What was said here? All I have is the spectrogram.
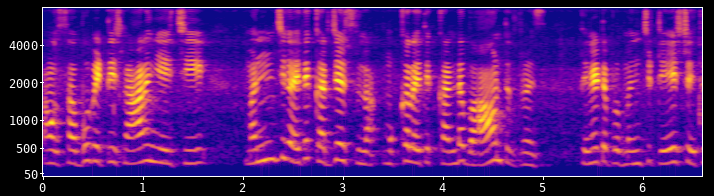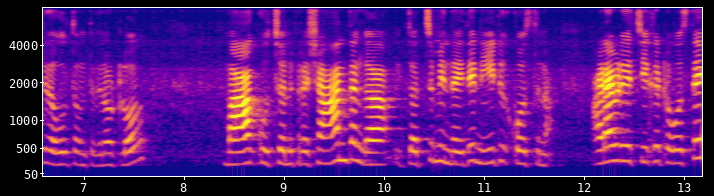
ఆమెకు సబ్బు పెట్టి స్నానం చేయించి మంచిగా అయితే కట్ చేస్తున్నా. ముక్కలు అయితే కండ బాగుంటుంది ఫ్రెండ్స్. తినేటప్పుడు మంచి టేస్ట్ అయితే తగులుతుంటుంది నోట్లో. మా కూర్చొని ప్రశాంతంగా గచ్చు మీద అయితే నీట్గా కోస్తున్నా. హడావిడిగా చీకట్లో వస్తే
